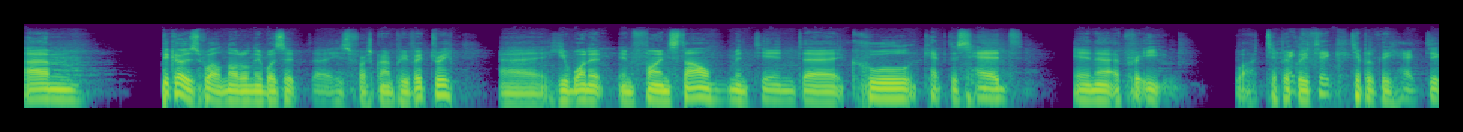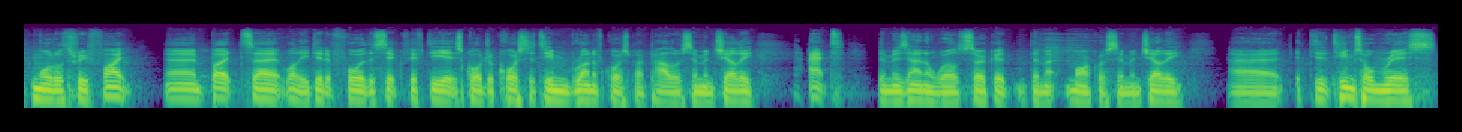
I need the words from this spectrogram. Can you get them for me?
Um, because, well, not only was it uh, his first Grand Prix victory, uh, he won it in fine style, maintained uh, cool, kept his head in a pretty, well, typically Hectic. typically hectic Moto 3 fight. Uh, but, uh, well, he did it for the SIC 58 Squadra Corsa team, run, of course, by Paolo Simoncelli at the Misano World Circuit, the Marco Simoncelli. Uh, the team's home race,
